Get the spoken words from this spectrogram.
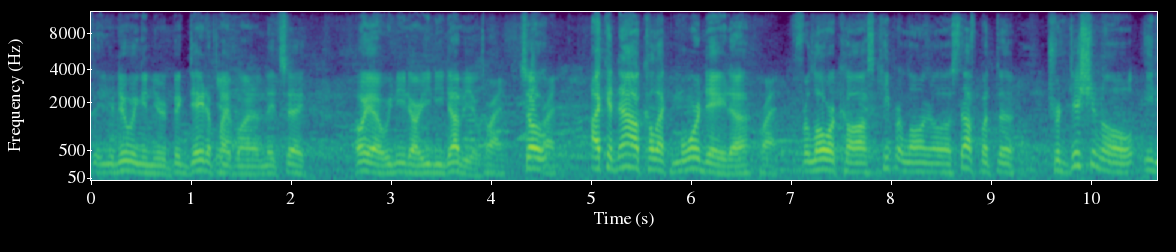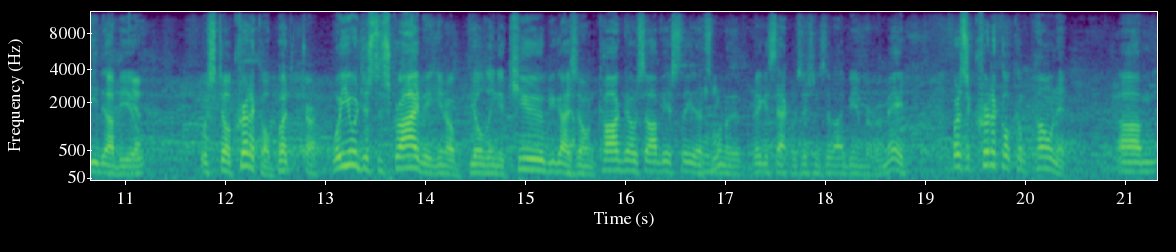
that you're doing in your big data pipeline, yeah. and they'd say, oh yeah, we need our EDW. Right. So, right. I could now collect more data right. for lower cost, keep it longer, all that stuff, but the traditional EDW yep. was still critical. But sure. what you were just describing, you know, building a cube, you guys yep. own Cognos, obviously, that's mm -hmm. one of the biggest acquisitions that IBM ever made, but it's a critical component. Um,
